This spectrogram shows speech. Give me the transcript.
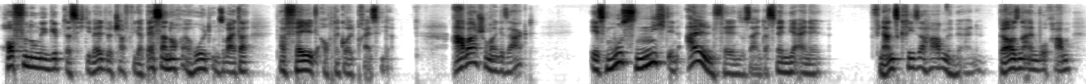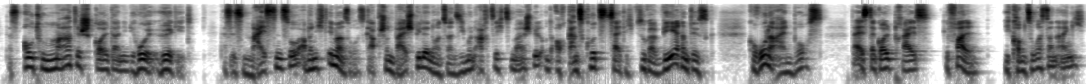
Hoffnungen gibt, dass sich die Weltwirtschaft wieder besser noch erholt und so weiter, da fällt auch der Goldpreis wieder. Aber schon mal gesagt, es muss nicht in allen Fällen so sein, dass wenn wir eine Finanzkrise haben, wenn wir einen Börseneinbruch haben, dass automatisch Gold dann in die Höhe geht. Das ist meistens so, aber nicht immer so. Es gab schon Beispiele, 1987 zum Beispiel, und auch ganz kurzzeitig, sogar während des Corona-Einbruchs, da ist der Goldpreis gefallen. Wie kommt sowas dann eigentlich?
